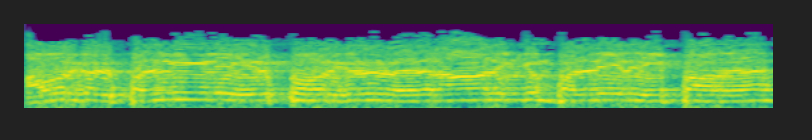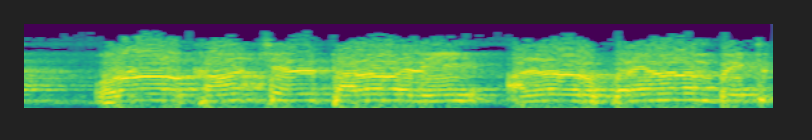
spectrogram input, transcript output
அவர்கள் பள்ளியிலே இருப்பவர்கள் வெகு நாளைக்கும் பள்ளியில இருப்பாங்க. ஒரு நாள் காய்ச்சல் தலைவலி அல்லது ஒரு பிரயாணம் போயிட்டுட்டாங்க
